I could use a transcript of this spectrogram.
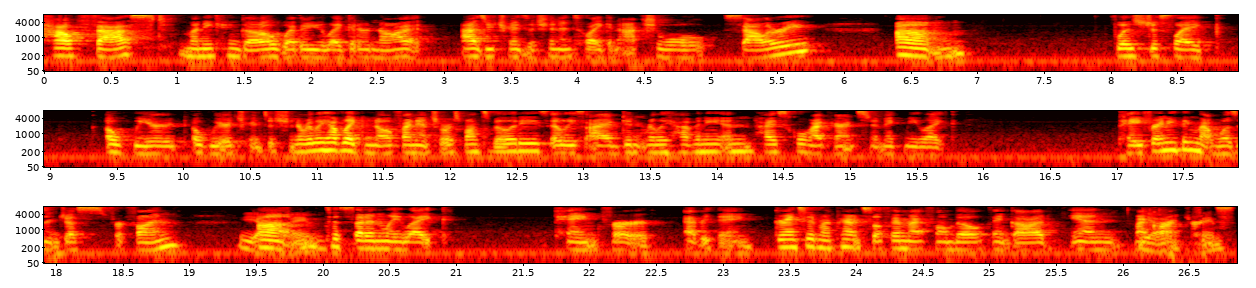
how fast money can go, whether you like it or not, as you transition into like an actual salary, um, was just like a weird, a weird transition. I really have like no financial responsibilities. At least I didn't really have any in high school. My parents didn't make me like pay for anything that wasn't just for fun. Yeah, um, to suddenly like paying for everything. Granted, my parents still pay my phone bill, thank God, and my yeah, car insurance.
